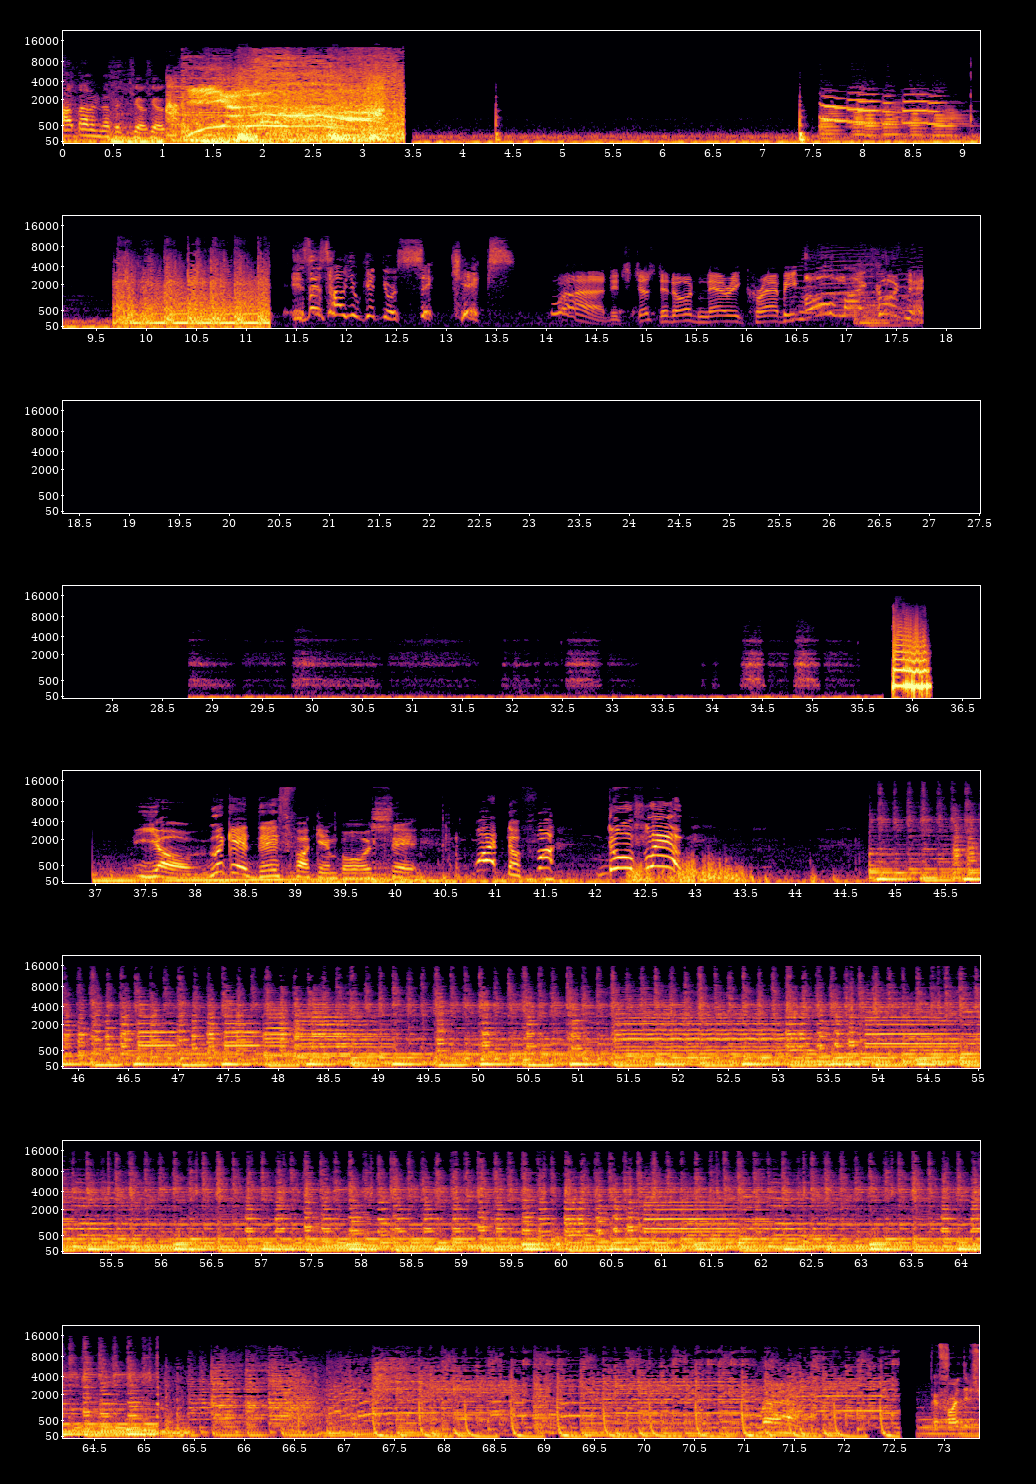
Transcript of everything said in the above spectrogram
How about another joke? joke? Is this how you get your sick kicks? What? It's just an ordinary crabby. Oh my goodness! Yo, look at this fucking bullshit. What the fuck? Do a flip!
